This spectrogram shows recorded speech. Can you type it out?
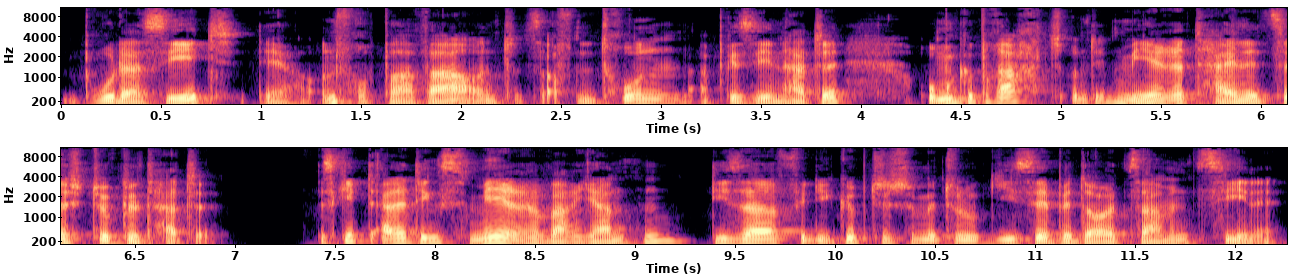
Bruder Seth, der unfruchtbar war und es auf den Thron abgesehen hatte, umgebracht und in mehrere Teile zerstückelt hatte. Es gibt allerdings mehrere Varianten dieser für die ägyptische Mythologie sehr bedeutsamen Szene.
